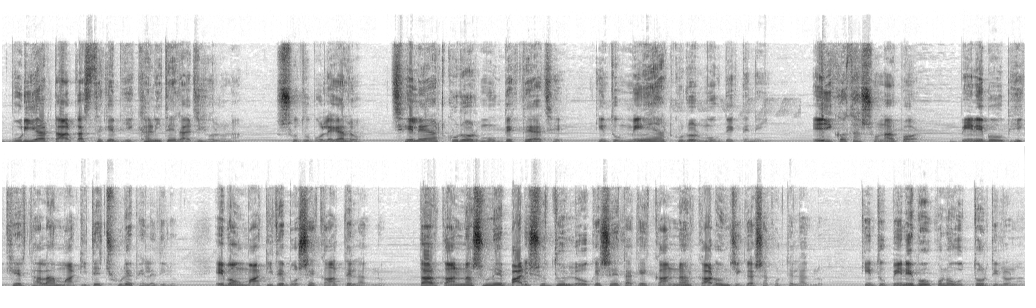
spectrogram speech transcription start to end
বুড়ি আর তার কাছ থেকে ভিক্ষা নিতে রাজি হলো না। শুধু বলে গেল, ছেলে আটকুড়োর মুখ দেখতে আছে, কিন্তু মেয়ে আটকুড়োর মুখ দেখতে নেই। এই কথা শোনার পর বেনে বেনেবউ ভিক্ষের থালা মাটিতে ছুঁড়ে ফেলে দিল এবং মাটিতে বসে কাঁদতে লাগল। তার কান্না শুনে বাড়িশুদ্ধ লোক এসে তাকে কান্নার কারণ জিজ্ঞাসা করতে লাগল, কিন্তু বেনে বেনেবউ কোনো উত্তর দিল না।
